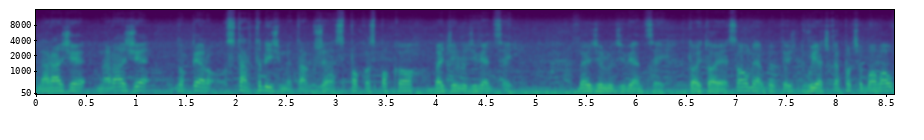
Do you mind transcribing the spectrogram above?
Na razie, na razie dopiero startliśmy, także spoko, spoko, będzie ludzi więcej. Będzie ludzi więcej. To i to jest. Są, jakby ktoś dwójeczkę potrzebował.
